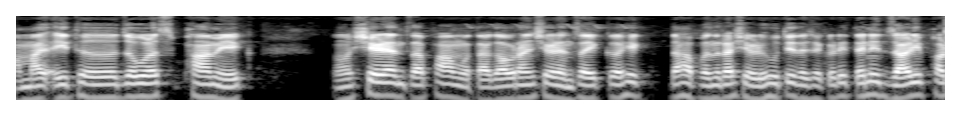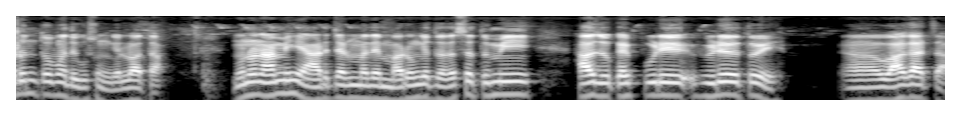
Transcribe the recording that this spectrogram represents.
आम्हा इथं जवळच फार्म एक. शेळ्यांचा फार्म होता गावरान शेळ्यांचा एक हे दहा पंधरा शेळी होते त्याच्याकडे. त्यांनी जाळी फाडून तो मध्ये घुसून गेला होता. म्हणून आम्ही हे अर्जंटमध्ये मारून घेतलं. तसं तुम्ही हा जो काही पुढे व्हिडिओ येतोय वाघाचा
